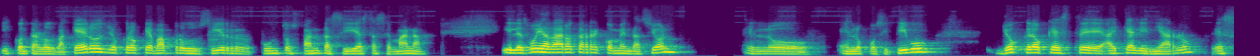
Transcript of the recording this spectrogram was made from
y contra los vaqueros yo creo que va a producir puntos fantasy esta semana. Y les voy a dar otra recomendación en lo, en lo positivo. Yo creo que este hay que alinearlo. Es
